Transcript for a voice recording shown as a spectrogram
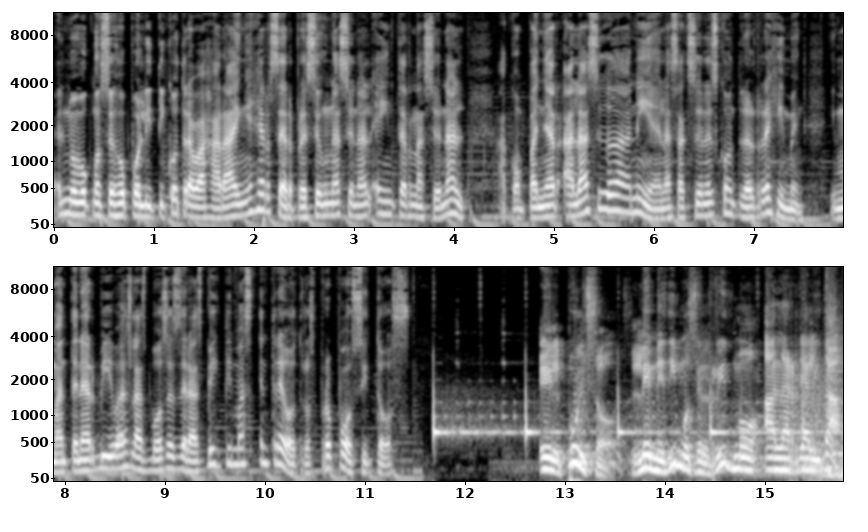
El nuevo Consejo Político trabajará en ejercer presión nacional e internacional, acompañar a la ciudadanía en las acciones contra el régimen y mantener vivas las voces de las víctimas, entre otros propósitos. El pulso. Le medimos el ritmo a la realidad.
